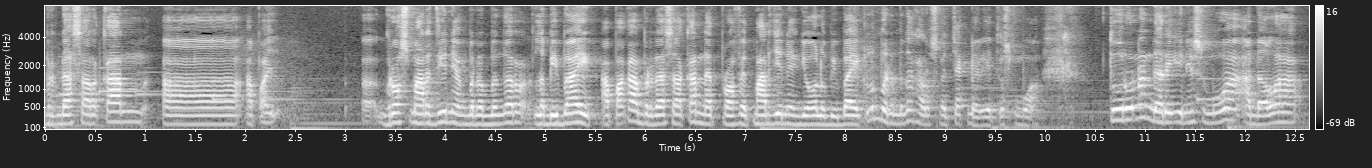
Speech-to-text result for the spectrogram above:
berdasarkan uh, apa uh, gross margin yang bener-bener lebih baik? Apakah berdasarkan net profit margin yang jauh lebih baik? Lu bener-bener harus ngecek dari itu semua. Turunan dari ini semua adalah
